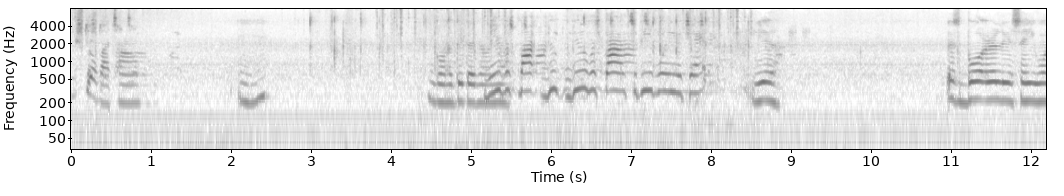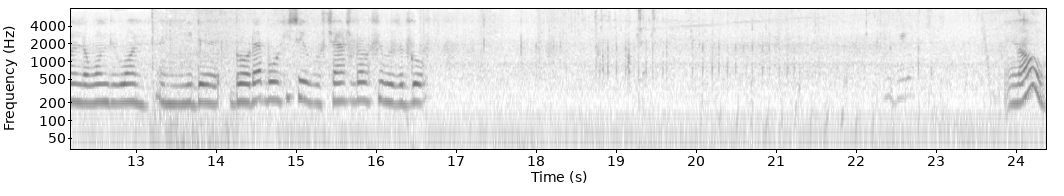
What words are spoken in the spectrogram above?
You still got time. Mm-hmm. I'm gonna get that Do you now. respond? Do, do you respond to people in your chat? Yeah. This boy earlier said he wanted a 1v1 and he did. Bro, that boy, he said he was trash, bro. He was a goat. You beat him? No.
